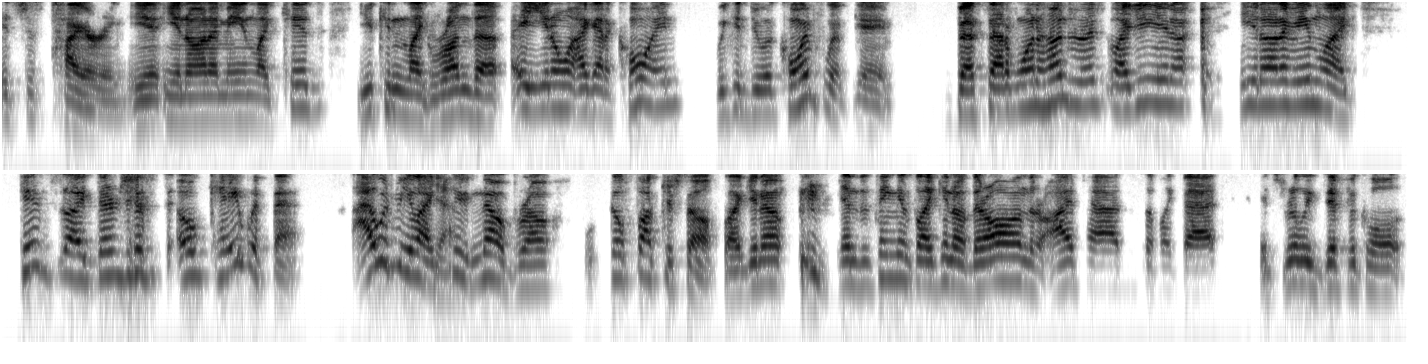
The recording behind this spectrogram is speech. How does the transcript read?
It's just tiring. You, you know what I mean? Like kids, you can like run the. Hey, you know what? I got a coin. We can do a coin flip game. Best out of one hundred. Like you know, you know what I mean? Like kids, like they're just okay with that. I would be like, Yeah. dude, no, bro go fuck yourself. Like, you know, and the thing is, like, you know, they're all on their iPads and stuff like that. It's really difficult,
